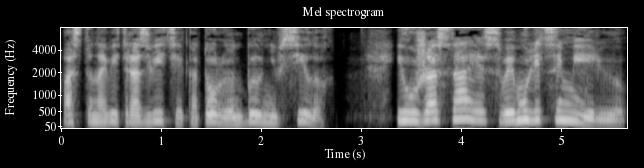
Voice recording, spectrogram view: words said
остановить развитие которой он был не в силах, и, ужасаясь своему лицемерию,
